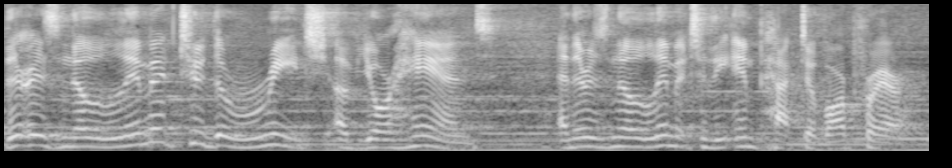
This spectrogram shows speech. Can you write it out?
There is no limit to the reach of your hand, and there is no limit to the impact of our prayer.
